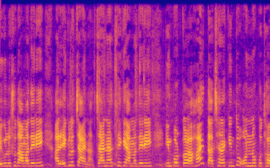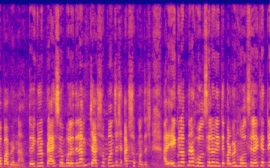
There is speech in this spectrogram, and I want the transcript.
এগুলো শুধু আমাদেরই, আর এগুলো চায়না চায়না থেকে আমাদেরই ইম্পোর্ট করা হয়, তাছাড়া কিন্তু অন্য কোথাও পাবেন না। তো এগুলো প্রাইসও বলে দিলাম, চারশো পঞ্চাশ, আটশো পঞ্চাশ। আর এগুলো আপনারা হোলসেলও নিতে পারবেন হোলসেলের ক্ষেত্রে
